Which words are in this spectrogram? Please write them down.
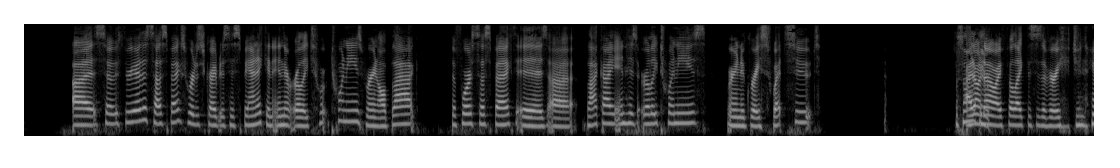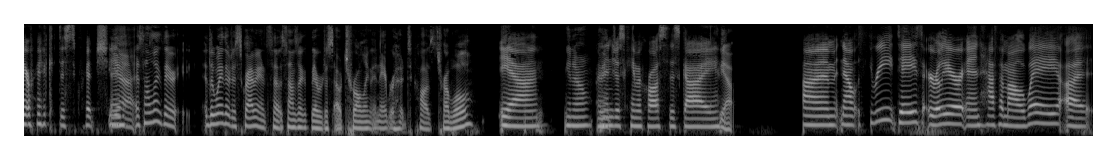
Uh, so three of the suspects were described as Hispanic and in their early tw- 20s, wearing all black. The fourth suspect is a black guy in his early 20s, wearing a gray sweatsuit. I like don't know. I feel like this is a very generic description. Yeah, it sounds like they're the way they're describing it. So it sounds like they were just out trolling the neighborhood to cause trouble. Yeah. You know, I and mean, then just came across this guy. yeah. Um, now, three days earlier and half a mile away, uh,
